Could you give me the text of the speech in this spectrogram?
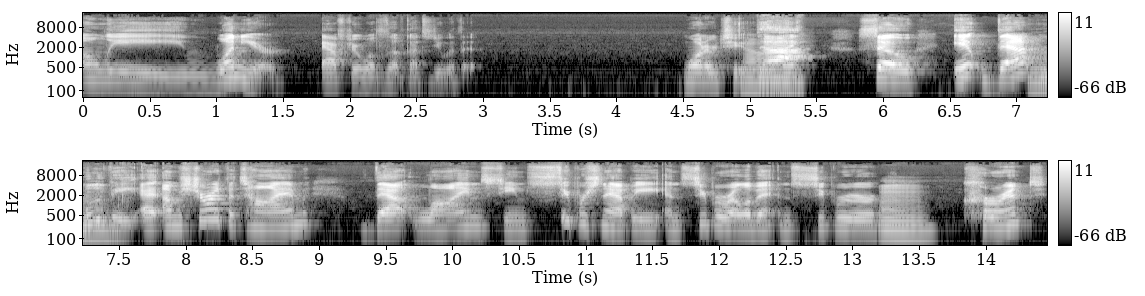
only one year after What's Love Got to Do with It. One or two. Oh. Yeah. So it that Mm. movie, I- I'm sure at the time that line seemed super snappy and super relevant and super Mm. current.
